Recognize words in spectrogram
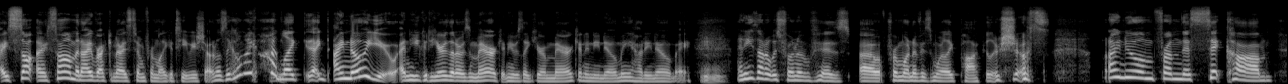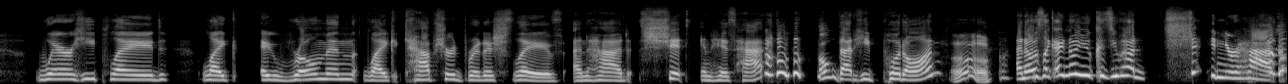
I saw I saw him and I recognized him from like a TV show and I was like, oh my god, like I, I know you. And he could hear that I was American. He was like, you're American and you know me. How do you know me? Mhm. And he thought it was from one of his uh, from one of his more like popular shows. But I knew him from this sitcom where he played like a Roman like captured British slave and had shit in his hat Oh. that he put on. Oh, And I was like, I know you because you had shit in your hat on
